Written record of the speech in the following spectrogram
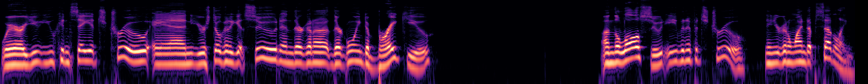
where you, you can say it's true and you're still going to get sued and they're gonna they're going to break you on the lawsuit even if it's true and you're going to wind up settling.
